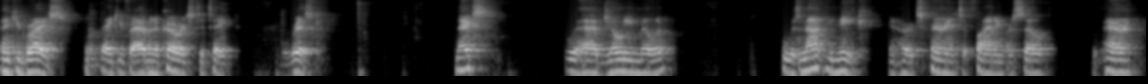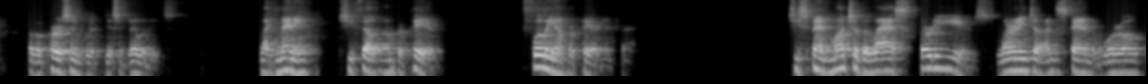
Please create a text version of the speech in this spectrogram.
Thank you, Bryce. Thank you for having the courage to take the risk. Next, we'll have Joni Miller, who is not unique in her experience of finding herself the parent of a person with disabilities. Like many, she felt unprepared, fully unprepared, in fact. She spent much of the last 30 years learning to understand the world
